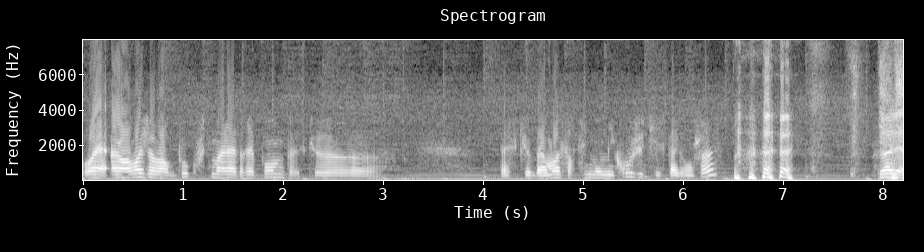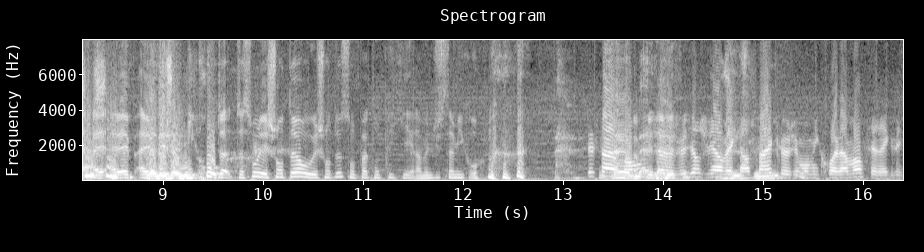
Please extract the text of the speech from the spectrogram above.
Ouais, alors moi, je vais avoir beaucoup de mal à te répondre parce que. Parce que, bah, moi, sorti de mon micro, j'utilise pas grand chose. Là, elle est- elle est- elle est- elle est- déjà le micro. De toute façon, les chanteurs ou les chanteuses sont pas compliqués. Ramène juste un micro. C'est ça, Ouais, bah, je veux dire, je viens avec un sac, j'ai mon micro à la main, c'est réglé.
